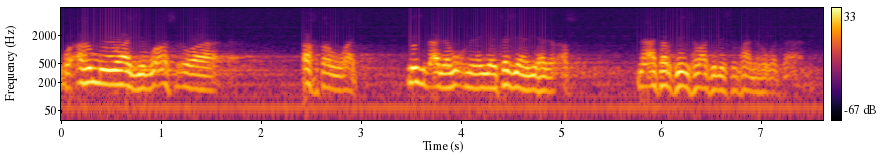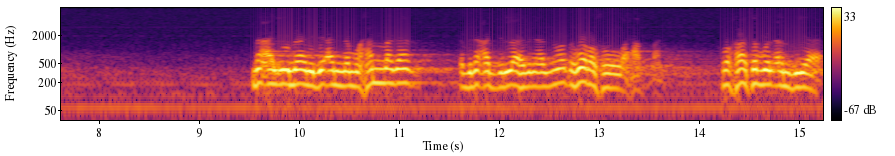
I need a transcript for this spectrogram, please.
وأهم واجب وأخطر واجب. يجب على المؤمن أن يلتزم بهذا الأصل مع ترك الإشراك به سبحانه وتعالى. مع الإيمان بأن محمدا ابن عبد الله بن عبد المطلب هو رسول الله حقا. هو خاتم الأنبياء.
